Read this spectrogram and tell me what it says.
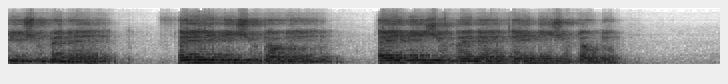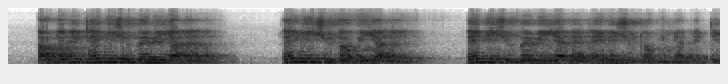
ပြီးရှုသွင်းတယ်ထိပြီးရှုထုတ်တယ်ထိပြီးရှုသွင်းတယ်ထိပြီးရှုထုတ်တယ်နောက်တစ်နည်းထိပြီးရှုသွင်းပြီးရလိုက်ထိပြီးရှုထုတ်ပြီးရလိုက်ထိပြီးရှုသွင်းပြီးရတယ်ထိပြီးရှုထုတ်ပြီးရတယ်ဒီ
